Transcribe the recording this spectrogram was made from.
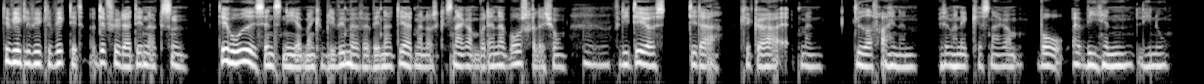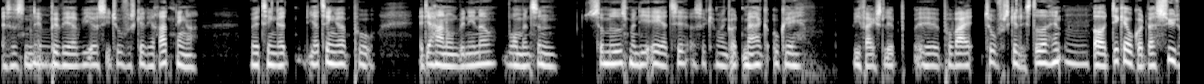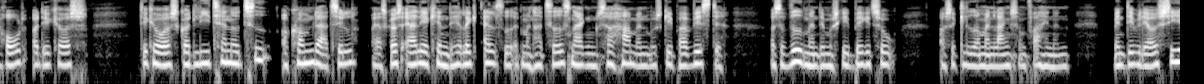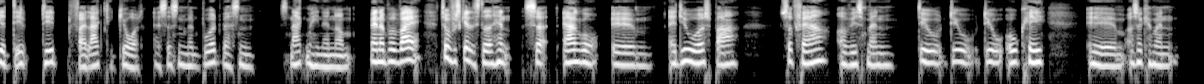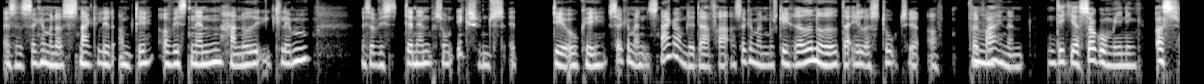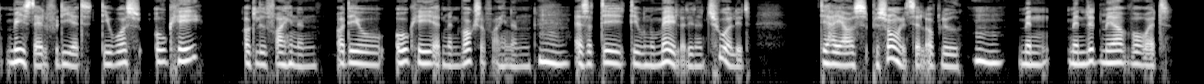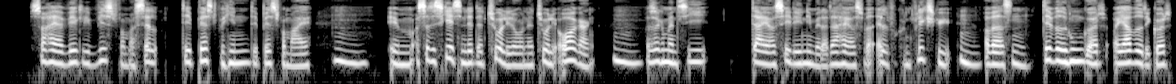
det er virkelig, virkelig vigtigt, og det føler jeg, det er nok sådan, det er hovedessensen i, at man kan blive ved med at være venner, det er, at man også kan snakke om, hvordan er vores relation, Mm. fordi det er også det, der kan gøre, at man glider fra hinanden, hvis man ikke kan snakke om, hvor er vi henne lige nu. Altså sådan, Mm. bevæger vi os i to forskellige retninger. Hvor jeg tænker, jeg tænker på, at jeg har nogle veninder, hvor man sådan, så mødes man lige af og til, og så kan man godt mærke, okay, vi er faktisk lidt øh, på vej to forskellige steder hen. Mm. Og det kan jo godt være sygt hårdt, og det kan også, det kan jo også godt lige tage noget tid at komme dertil. Og jeg skal også ærligt erkende, det er heller ikke altid, at man har taget snakken, så har man måske bare vidst det. Og så ved man det måske begge to, og så glider man langsomt fra hinanden. Men det vil jeg også sige, at det, det er fejlagtigt gjort. Altså sådan, man burde være sådan, snak med hinanden om. Man er på vej to forskellige steder hen, så ergo øh, er det jo også bare så færre, og hvis man, det er jo, det er jo, det er jo okay, Øhm, og så kan, man, altså, så kan man også snakke lidt om det. Og hvis den anden har noget i klemme, altså hvis den anden person ikke synes, at det er okay, så kan man snakke om det derfra, og så kan man måske redde noget, der ellers stod til at falde Mm. fra hinanden. Det giver så god mening. Også mest af alt, fordi at det er jo også okay at glide fra hinanden. Og det er jo okay, at man vokser fra hinanden. Mm. Altså, det, det er jo normalt, og det er naturligt. Det har jeg også personligt selv oplevet. Mm. Men, men lidt mere, hvor at, så har jeg virkelig vidst for mig selv, det er bedst for hende, det er bedst for mig. Mm. Øhm, og så er det sket sådan lidt naturligt over en naturlig overgang. Mm. Og så kan man sige, der er jeg også helt enig med dig, der har jeg også været alt for konfliktsky, Mm. og været sådan, det ved hun godt, og jeg ved det godt.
